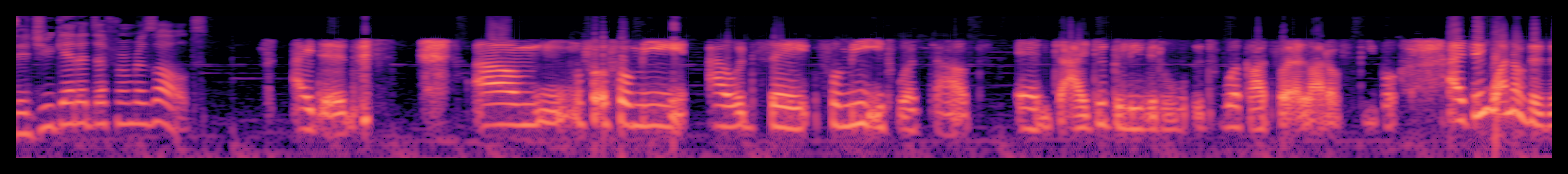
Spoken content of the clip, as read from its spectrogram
did you get a different result? I did. Um, for, for me, I would say for me it worked out and I do believe it it work out for a lot of people. I think one of the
